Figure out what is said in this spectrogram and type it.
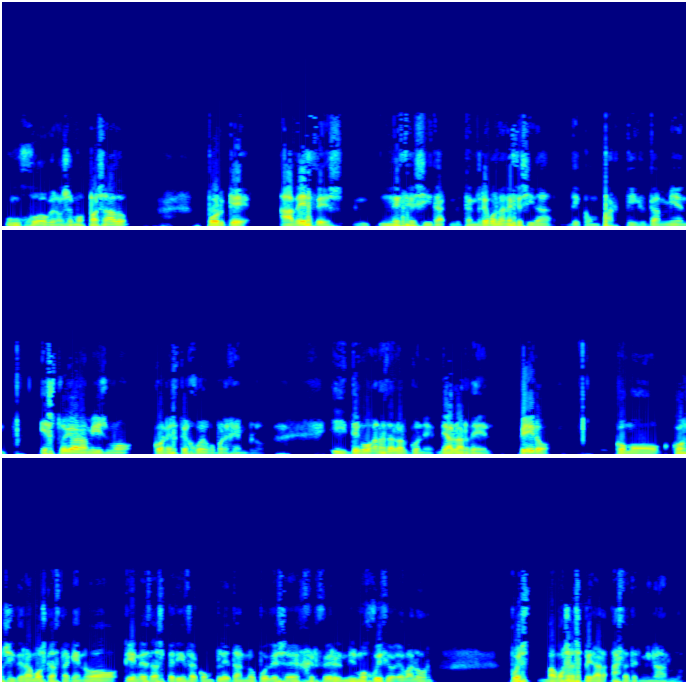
un juego que nos hemos pasado, porque a veces necesita, tendremos la necesidad de compartir también. Estoy ahora mismo con este juego, por ejemplo, y tengo ganas de hablar con él, de hablar de él, pero como consideramos que hasta que no tienes la experiencia completa no puedes ejercer el mismo juicio de valor, pues vamos a esperar hasta terminarlo.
